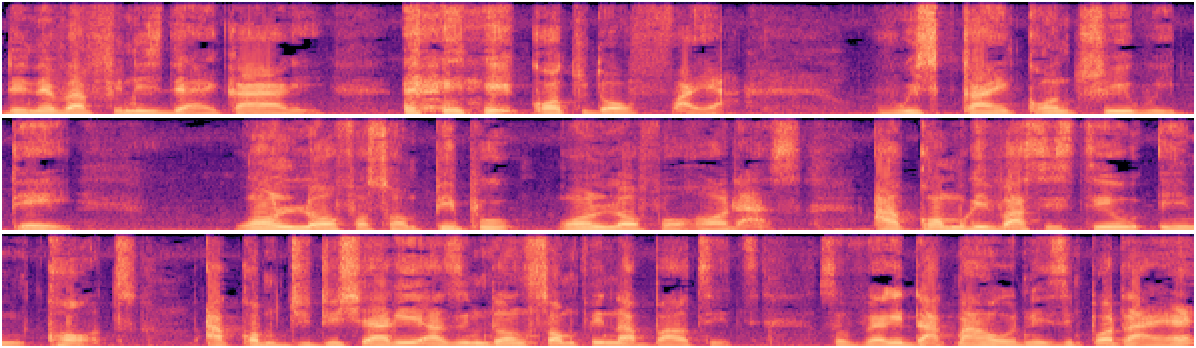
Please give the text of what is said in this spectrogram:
they never finish their inquiry court don fire. Which kind country we dey? One law for some people one law for others. How come rivers is still in court? How come judiciary hasn't done something about it? So very dark man own is important eh?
